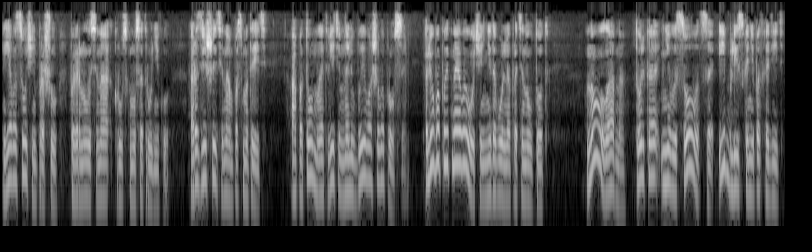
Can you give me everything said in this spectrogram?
«Я вас очень прошу», — повернулась она к русскому сотруднику, — «разрешите нам посмотреть, а потом мы ответим на любые ваши вопросы». «Любопытная вы очень», — недовольно протянул тот. «Ну, ладно, только не высовываться и близко не подходить.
